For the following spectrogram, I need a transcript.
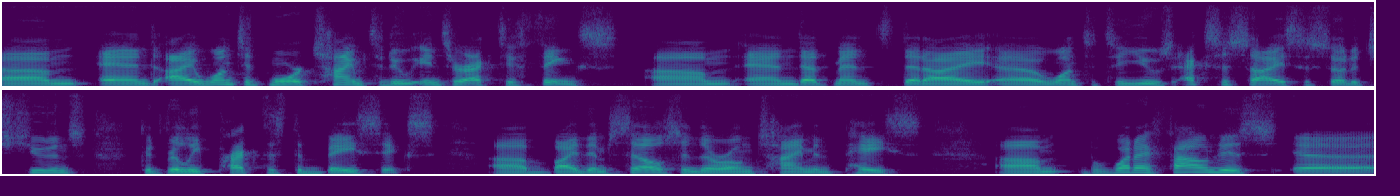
um, and I wanted more time to do interactive things. Um, and that meant that I uh, wanted to use exercises so that students could really practice the basics uh, by themselves in their own time and pace. Um, but what I found is uh,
